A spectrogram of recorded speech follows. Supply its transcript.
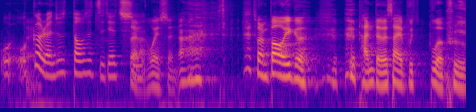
我我个人就是都是直接吃。对了，卫生啊！突然爆一个 谭德赛不不 approve，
